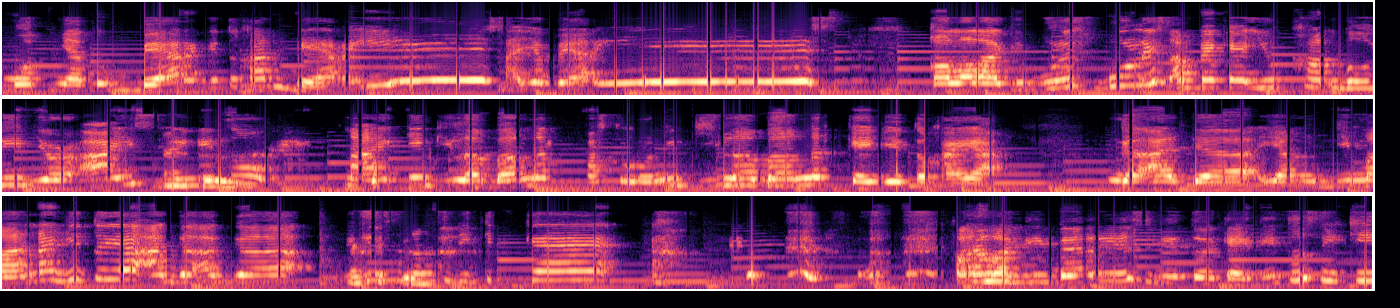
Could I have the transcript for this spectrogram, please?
moodnya tuh bear gitu kan bearish aja bearish. Kalau lagi bullish bullish sampai kayak you can't believe your eyes Aduh. gitu naiknya gila banget pas turunnya gila banget kayak gitu kayak nggak ada yang gimana gitu ya agak-agak bikin seneng sedikit kayak pas lagi bearish gitu kayak gitu sih Ci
